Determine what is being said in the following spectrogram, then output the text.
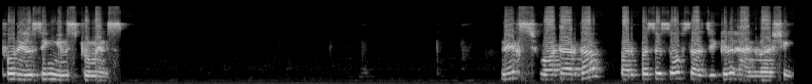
before using instruments. Next, what are the purposes of surgical hand washing?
